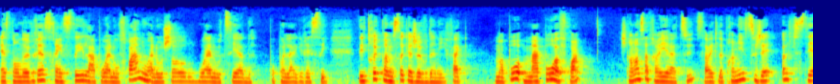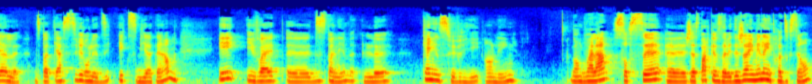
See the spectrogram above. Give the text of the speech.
est-ce qu'on devrait se rincer la peau à l'eau froide ou à l'eau chaude ou à l'eau tiède pour pas l'agresser? Des trucs comme ça que je vais vous donner. Fait que ma peau, ma peau a froid. Je commence à travailler là-dessus. Ça va être le premier sujet officiel du podcast dit X Biotherme. Et il va être euh, disponible le 15 février en ligne. Donc voilà, sur ce, euh, j'espère que vous avez déjà aimé l'introduction.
